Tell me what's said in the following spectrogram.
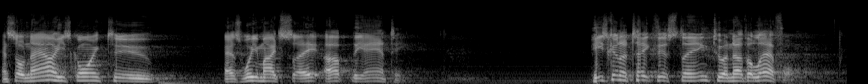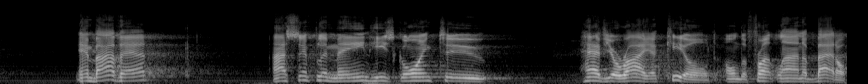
And so now he's going to, as we might say, up the ante. He's going to take this thing to another level. And by that, I simply mean he's going to have Uriah killed on the front line of battle.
